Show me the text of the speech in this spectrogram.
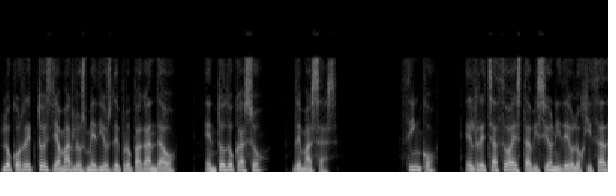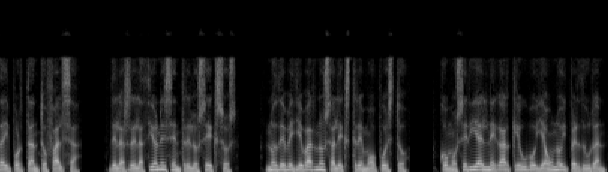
Lo correcto es llamar los medios de propaganda o, en todo caso, de masas. 5. El rechazo a esta visión ideologizada y por tanto falsa, de las relaciones entre los sexos, no debe llevarnos al extremo opuesto, como sería el negar que hubo y aún hoy perduran,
